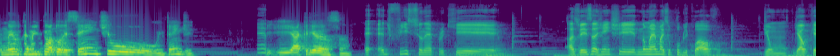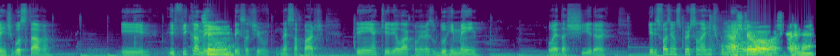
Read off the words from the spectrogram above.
um meio também entre o adolescente, o. Entende? É. E e a criança. é, é difícil, né? Porque às vezes a gente não é mais o público-alvo de, um, de algo que a gente gostava. E, e fica meio Sim. pensativo nessa parte. Tem aquele lá, como é mesmo, do He-Man, ou é da Shira, que eles fazem uns personagens, tipo, meio... Acho que é o, acho que é o René.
